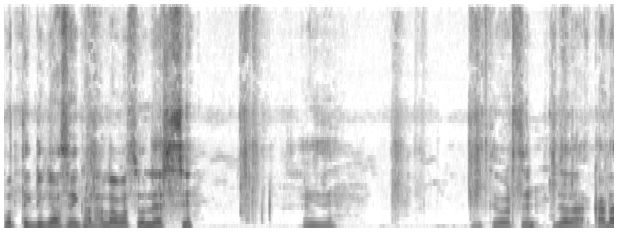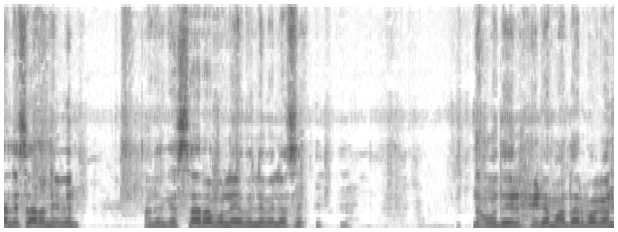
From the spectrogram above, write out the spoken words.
প্রত্যেকটি গাছে কাঁঠাল, আবার চলে আসছে। এই যে, দেখতে পাচ্ছেন? যারা কাঁঠালে চারা নেবেন, আমাদের কাছে চারা বলে অ্যাভেলেবেল আছে। আমাদের এটা মাদার বাগান।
